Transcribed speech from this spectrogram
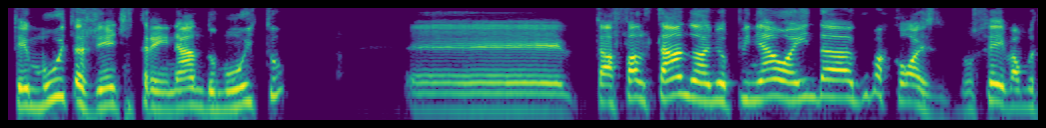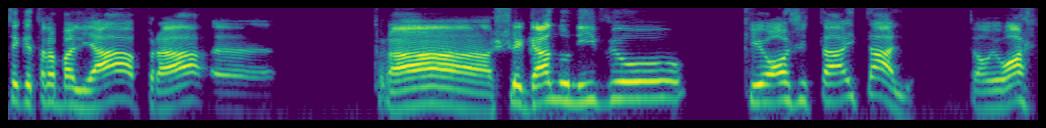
Tem muita gente treinando muito. Está é, faltando, na minha opinião, ainda alguma coisa. Não sei, vamos ter que trabalhar para é, para chegar no nível que hoje está a Itália. Então, eu acho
